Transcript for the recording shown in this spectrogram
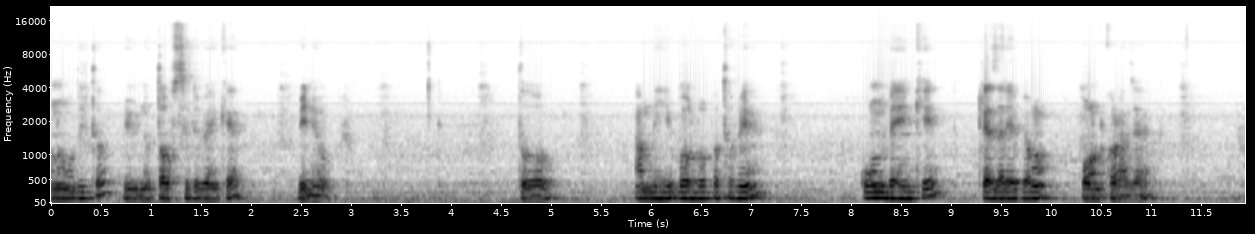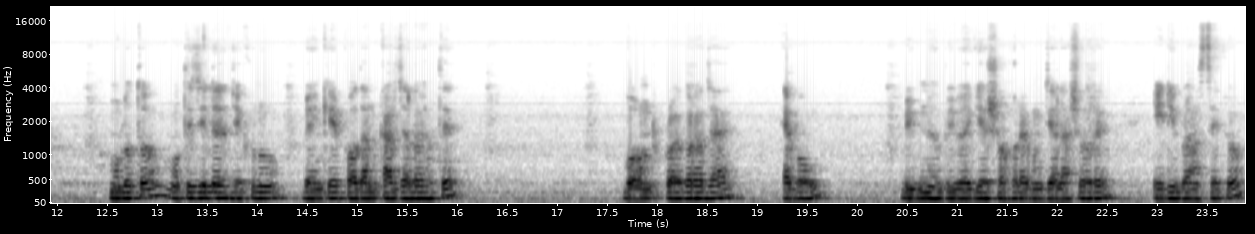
অনুমোদিত বিভিন্ন তফসিলি ব্যাংকের বিনিয়োগ। তো আমি বলব প্রথমে কোন ব্যাংকে ট্রেজারি বন্ড করা যায়। মূলত মতিঝিলের যে কোনো ব্যাংকের প্রধান কার্যালয় হতে বন্ড ক্রয় করা যায় এবং বিভিন্ন বিভাগীয় শহর এবং জেলা শহরে এডি ব্রাঞ্চ থেকেও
